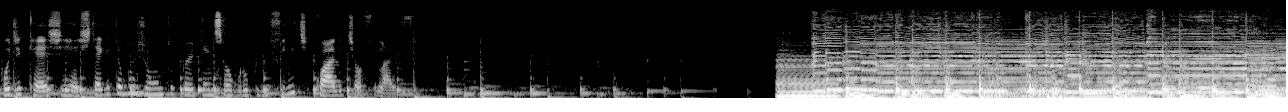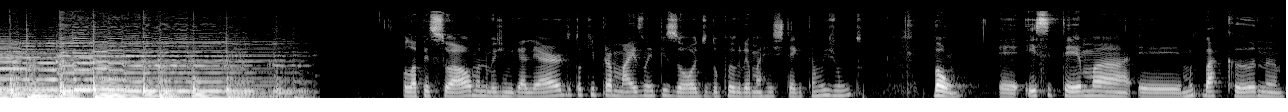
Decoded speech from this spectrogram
Podcast hashtag Tamo Junto pertence ao grupo Infinity Quality of Life. Olá pessoal, meu nome é Jenny Galhardo, tô aqui para mais um episódio do programa Hashtag Tamo Junto. Bom, é, esse tema é muito bacana.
